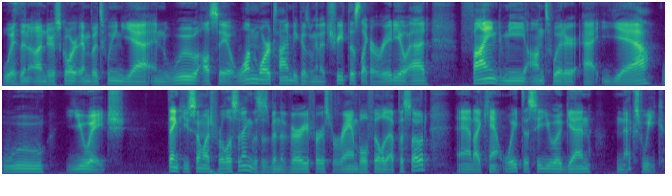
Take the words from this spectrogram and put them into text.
with an underscore in between yeah and woo. I'll say it one more time because I'm going to treat this like a radio ad. Find me on Twitter at yeah woo UH. Thank you so much for listening. This has been the very first ramble filled episode, and I can't wait to see you again next week.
